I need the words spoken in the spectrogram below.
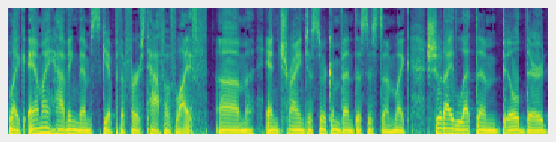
like, am I having them skip the first half of life um, and trying to circumvent the system? Like, should I let them build their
